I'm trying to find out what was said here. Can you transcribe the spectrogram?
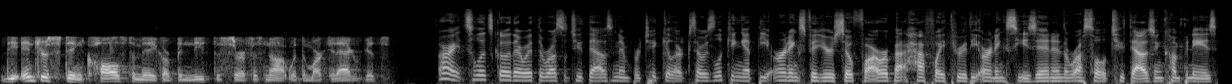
the interesting calls to make are beneath the surface, not with the market aggregates. All right, so let's go there with the Russell 2000 in particular, because I was looking at the earnings figures so far. We're about halfway through the earnings season, and the Russell 2000 companies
